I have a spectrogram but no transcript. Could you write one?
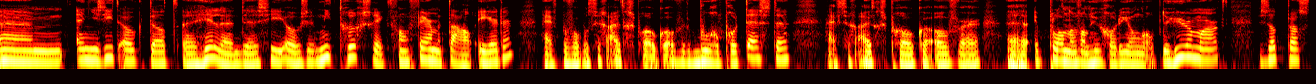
Um, en je ziet ook dat uh, Hille, de CEO, zich niet terugschrikt van ferme taal eerder. Hij heeft bijvoorbeeld zich uitgesproken over de boerenprotesten. Hij heeft zich uitgesproken over uh, plannen van Hugo de Jonge op de huurmarkt. Dus dat past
